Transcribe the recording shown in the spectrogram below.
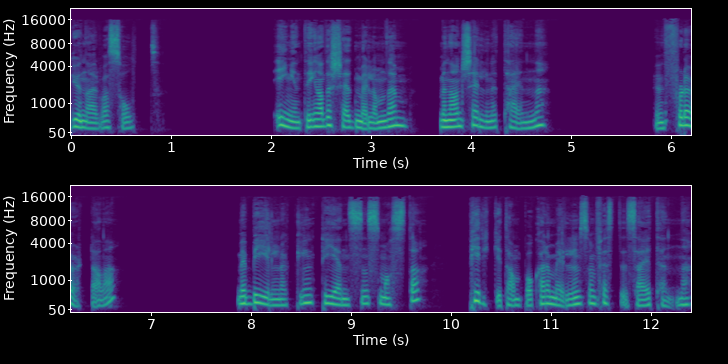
Gunnar var solgt. Ingenting hadde skjedd mellom dem, men han skjelnet tegnene. Hun flørta da. Med bilnøkkelen til Jensens Masta pirket han på karamellen som festet seg i tennene.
